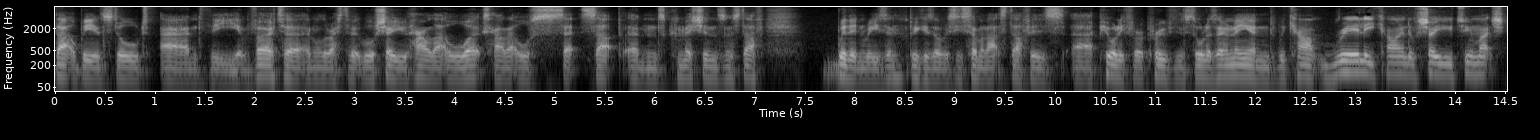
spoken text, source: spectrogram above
That'll be installed and the inverter and all the rest of it. We'll show you how that all works, how that all sets up and commissions and stuff within reason because obviously some of that stuff is uh, purely for approved installers only and we can't really kind of show you too much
